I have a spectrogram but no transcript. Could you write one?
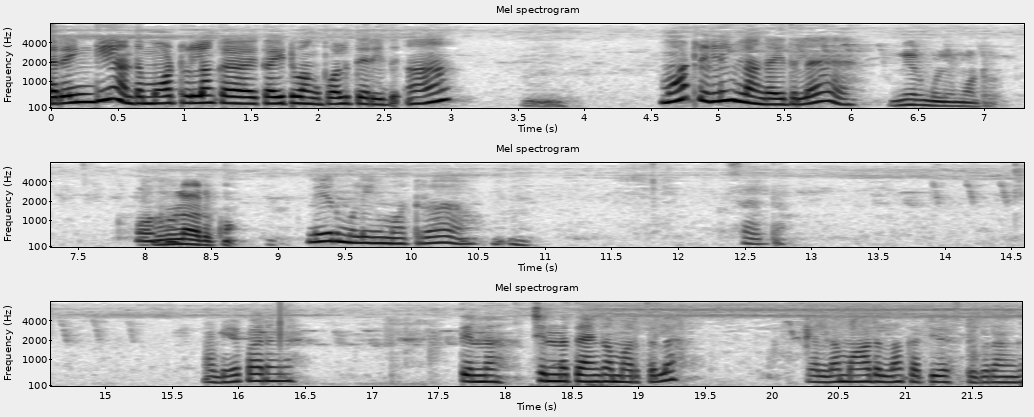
இறங்கி அந்த மோட்டரெல்லாம் க கயிட்டுவாங்க போல தெரியுது. ஆ? மோட்ரு இல்லைங்களாங்க இதில்? நீர்மூழ்கி மோட்ரு உள்ளே இருக்கும். நீர்மூழ்கி மோட்டரா? சரிதான். அப்படியே பாருங்க. தென்னை சின்ன தேங்காய் மரத்தில் எல்லாம் மாடெல்லாம் கட்டி வச்சுட்டுக்கிறாங்க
